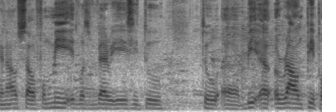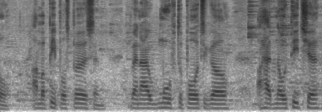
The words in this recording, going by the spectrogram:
you know, so for me it was very easy to, to uh, be uh, around people. I'm a people's person when I moved to Portugal, I had no teacher.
